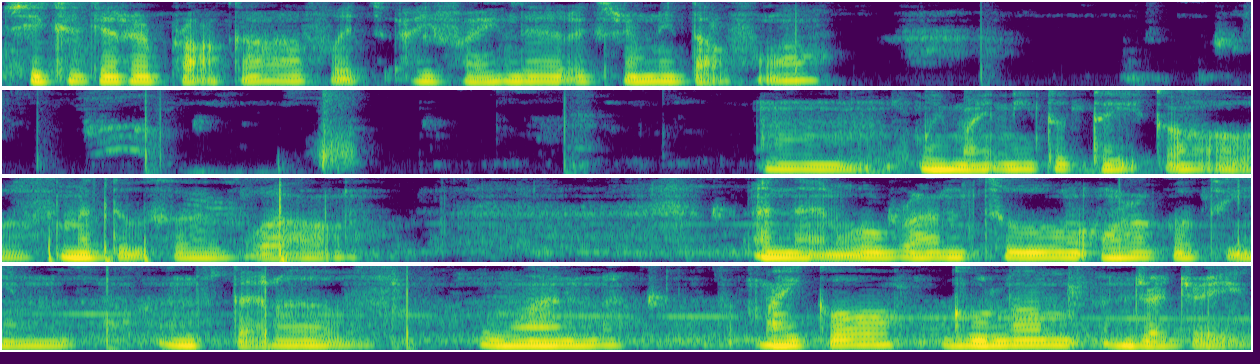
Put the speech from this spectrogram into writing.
She could get her proc off, which I find it extremely doubtful. Mm, we might need to take off Medusa as well. And then we'll run two Oracle teams instead of one Michael, Golem, and Dredrick.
